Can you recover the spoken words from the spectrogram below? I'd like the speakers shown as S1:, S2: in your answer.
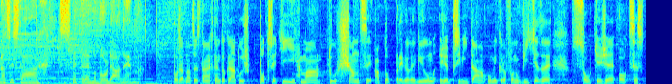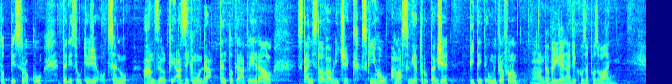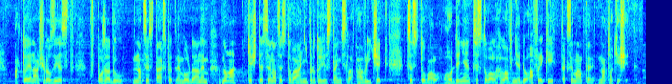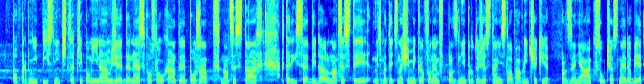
S1: Na cestách s Petrem Voldánem.
S2: Pořad na cestách tentokrát už po třetí má tu šanci a to privilegium, že přivítá u mikrofonu vítěze soutěže o cestopis roku, tedy soutěže o cenu Hanzelky a Zikmunda. Tentokrát vyhrál Stanislav Havlíček s knihou Hlas větru. Takže vítejte u mikrofonu.
S3: Dobrý den a děkuji za pozvání.
S2: A to je náš rozjezd v pořadu na cestách s Petrem Voldánem. No a těšte se na cestování, protože Stanislav Havlíček cestoval hodně, cestoval hlavně do Afriky, tak se máte na to těšit. Po první písničce připomínám, že dnes posloucháte pořad na cestách, který se vydal na cesty. My jsme teď s naším mikrofonem v Plzni, protože Stanislav Havlíček je plzeňák v současné době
